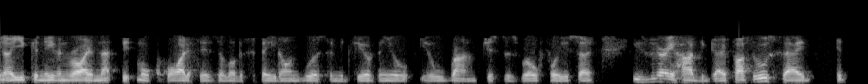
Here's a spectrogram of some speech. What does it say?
you know, you can even ride him that bit more quiet if there's a lot of speed on worse than midfield, and he'll he'll run just as well for you. So he's very hard to go past. I will say it's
